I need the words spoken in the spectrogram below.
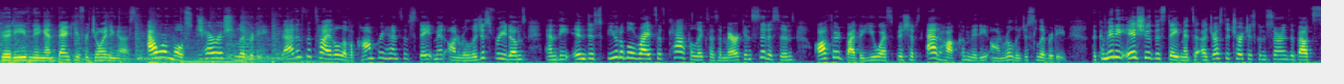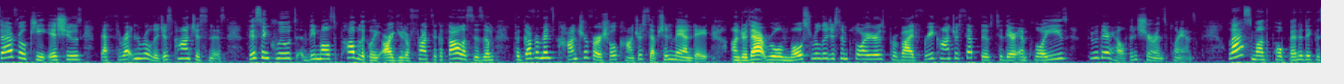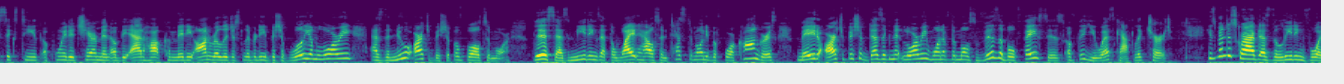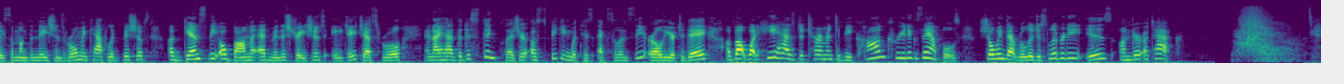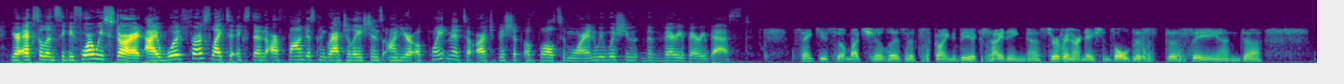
Good evening and thank you for joining us. Our Most Cherished Liberty. That is the title of a comprehensive statement on religious freedoms and the indisputable rights of Catholics as American citizens, authored by the U.S. Bishops Ad Hoc Committee on Religious Liberty. The committee issued the statement to address the Church's concerns about several key issues that threaten religious consciousness. This includes the most publicly argued affront to Catholicism, the government's controversial contraception mandate. Under that rule, most religious employers provide free contraceptives to their employees through their health insurance plans. Last month, Pope Benedict XVI appointed chairman of the Ad Hoc Committee on Religious Liberty, Bishop William Lori, as the new Archbishop of Baltimore. This, as meetings at the White House and testimony before Congress made Archbishop designate Lori one of the most visible faces of the U.S. Catholic Church. He's been described as the leading voice among the nation's Roman Catholic bishops against the Obama administration's HHS rule, and I had the distinct pleasure of speaking with His Excellency earlier today about what he has determined to be concrete examples showing that religious liberty is under attack. Your Excellency, before we start, I would first like to extend our fondest congratulations on your appointment to Archbishop of Baltimore, and we wish you the very, very best thank you so much, Liz. It's going to be exciting uh, serving our nation's oldest uh, see, and uh,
